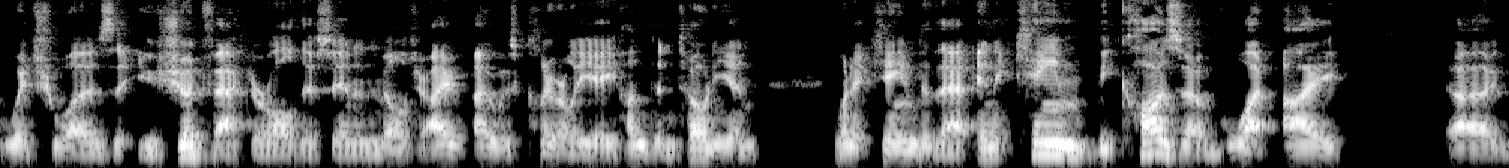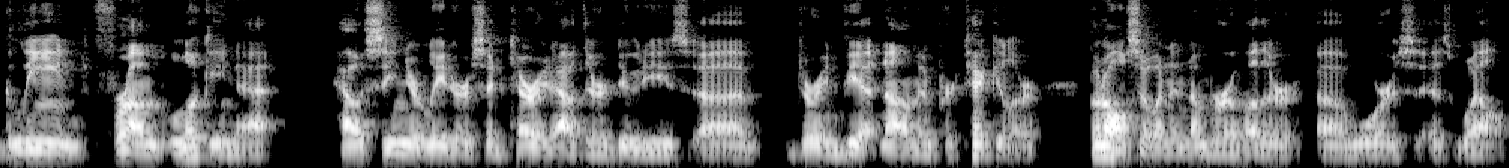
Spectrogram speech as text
which was that you should factor all this in in the military. I, I was clearly a Huntingtonian when it came to that, and it came because of what I uh, gleaned from looking at how senior leaders had carried out their duties uh, during Vietnam in particular, but also in a number of other uh, wars as well.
